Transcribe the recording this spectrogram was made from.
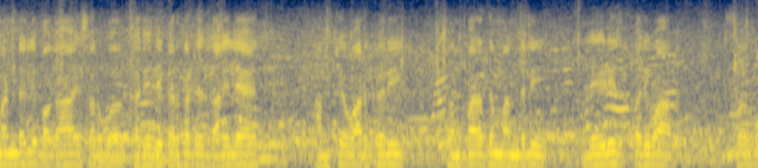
मंडळी बघा सर्व खरेदी करण्यासाठी झालेले आहेत. आमचे वारकरी संपादक मंडळी लेडीज परिवार सर्व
